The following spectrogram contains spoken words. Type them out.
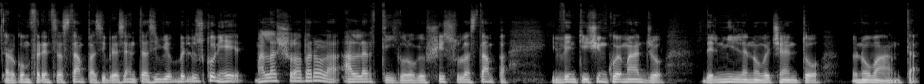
alla conferenza stampa si presenta Silvio Berlusconi e ma lascio la parola all'articolo che uscì sulla stampa il 25 maggio del 1990.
